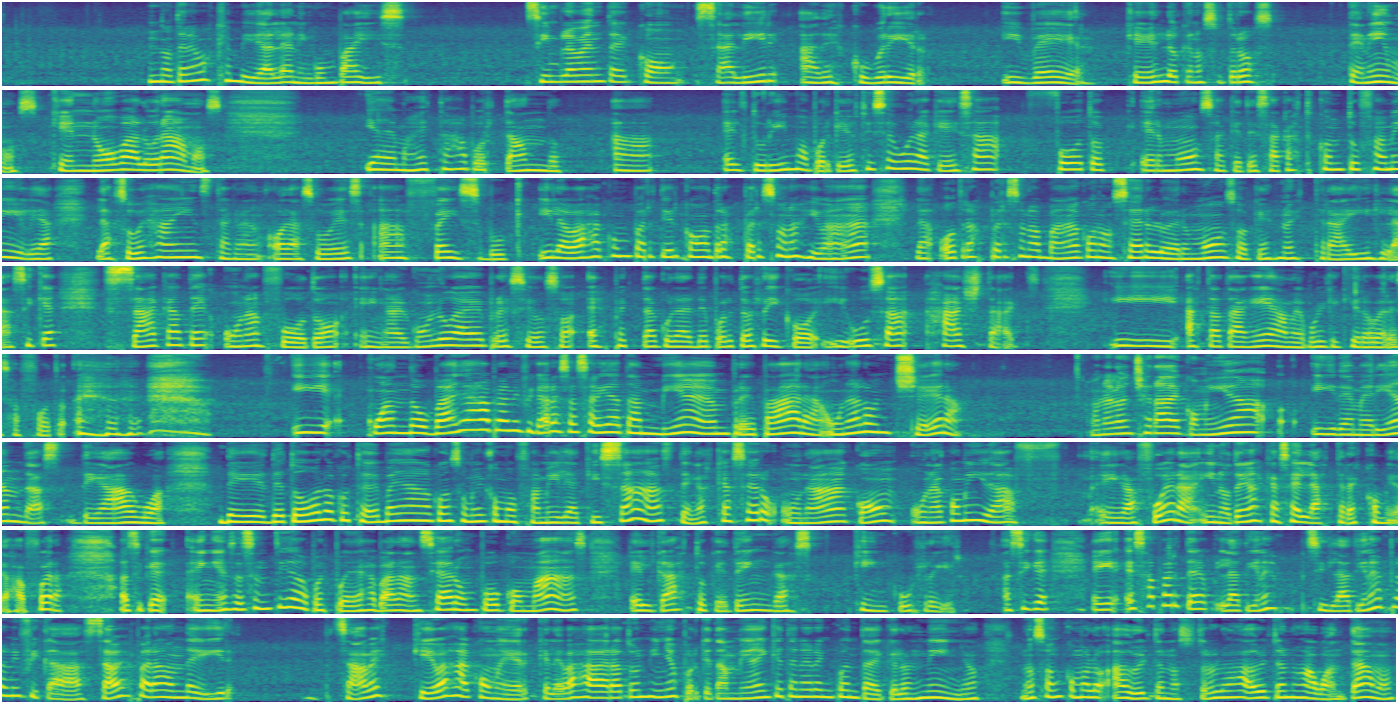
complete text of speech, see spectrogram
no tenemos que envidiarle a ningún país. Simplemente con salir a descubrir y ver qué es lo que nosotros tenemos, que no valoramos. Y además estás aportando a el turismo, porque yo estoy segura que esa foto hermosa que te sacas con tu familia, la subes a Instagram o la subes a Facebook y la vas a compartir con otras personas y van a, las otras personas van a conocer lo hermoso que es nuestra isla. Así que sácate una foto en algún lugar precioso, espectacular de Puerto Rico y usa hashtags y hasta taguéame porque quiero ver esa foto. Y cuando vayas a planificar esa salida también prepara una lonchera. Una lonchera de comida y de meriendas, de agua, de, todo lo que ustedes vayan a consumir como familia. Quizás tengas que hacer una, una comida eh, afuera y no tengas que hacer las tres comidas afuera. Así que en ese sentido, pues puedes balancear un poco más el gasto que tengas que incurrir. Así que eh, esa parte la tienes, si la tienes planificada, sabes para dónde ir, sabes qué vas a comer, qué le vas a dar a tus niños, porque también hay que tener en cuenta de que los niños no son como los adultos, nosotros los adultos nos aguantamos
